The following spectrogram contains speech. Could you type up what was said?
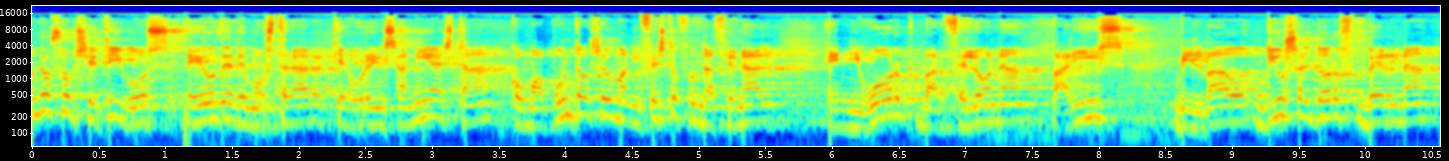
Un dos obxectivos é o de demostrar que a Ourensanía está, como apunta o seu manifesto fundacional, en New York, Barcelona, París, Bilbao, Düsseldorf, Berna,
